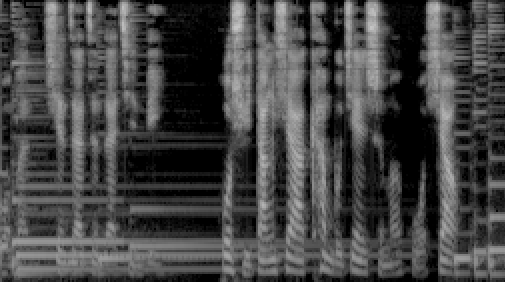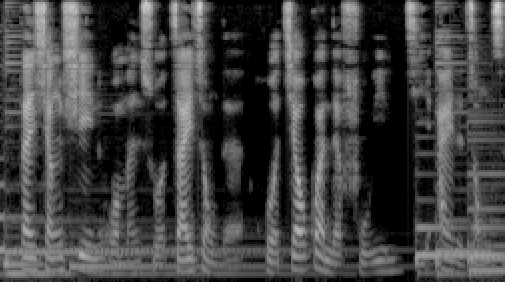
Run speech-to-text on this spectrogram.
我们现在正在经历。或许当下看不见什么果效，但相信我们所栽种的或浇灌的福音及爱的种子，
